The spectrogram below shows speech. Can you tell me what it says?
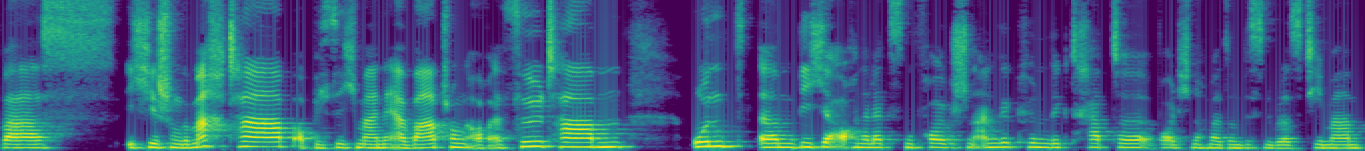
was ich hier schon gemacht habe, ob ich sich meine Erwartungen auch erfüllt haben. Und ähm, wie ich ja auch in der letzten Folge schon angekündigt hatte, wollte ich noch mal so ein bisschen über das Thema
